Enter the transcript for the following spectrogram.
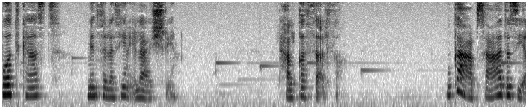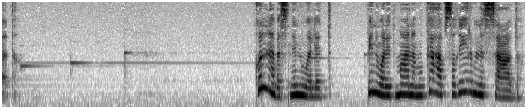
بودكاست من ثلاثين إلى عشرين. الحلقة الثالثة. مكعب سعادة زيادة. كلنا بس ننولد بنولد معنا مكعب صغير من السعادة.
